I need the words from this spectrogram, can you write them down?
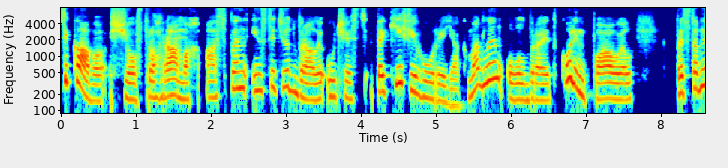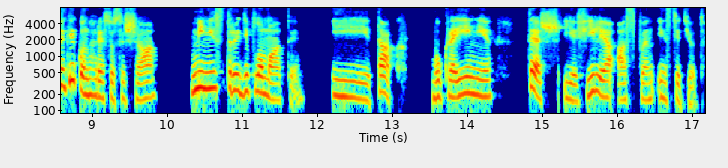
Цікаво, що в програмах Aspen Institute брали участь такі фігури, як Мадлен Олбрайт, Колін Пауелл, представники Конгресу США, міністри-дипломати. І так, в Україні теж є філія Aspen Institute.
